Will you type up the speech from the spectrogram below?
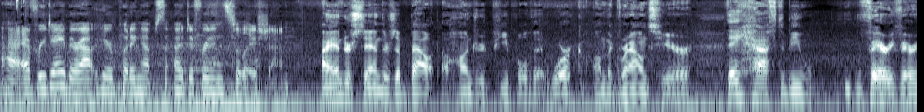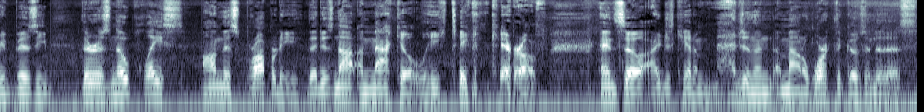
Uh, every day they're out here putting up a different installation. I understand there's about 100 people that work on the grounds here. They have to be very, very busy. There is no place on this property that is not immaculately taken care of. And so I just can't imagine the amount of work that goes into this.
